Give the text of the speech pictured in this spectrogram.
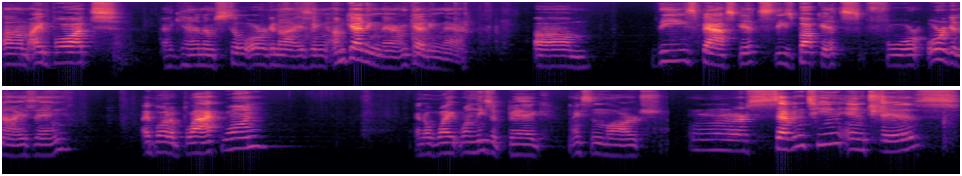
Um, I bought, again, I'm still organizing. I'm getting there, I'm getting there. Um, these baskets, these buckets for organizing. I bought a black one and a white one. These are big, nice and large. Uh, 17 inches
